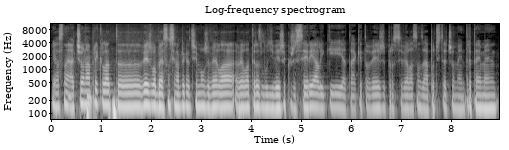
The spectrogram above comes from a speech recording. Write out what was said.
Jasné, a čo napríklad, e, vieš, lebo ja som si napríklad všimol, že veľa, veľa teraz ľudí, vieš, akože seriáliky a takéto, vieš, že proste veľa som za počítačom, entertainment,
